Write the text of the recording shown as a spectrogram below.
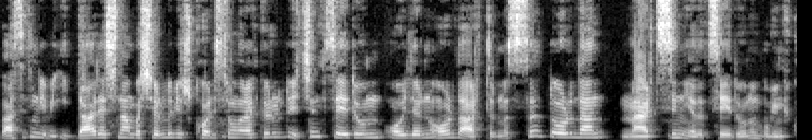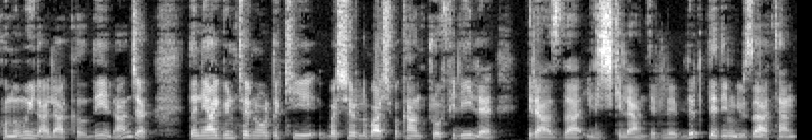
bahsettiğim gibi idari açıdan başarılı bir koalisyon olarak görüldüğü için CDU'nun oylarını orada arttırması doğrudan Mertz'in ya da CDU'nun bugünkü konumuyla alakalı değil ancak Daniel Günter'in oradaki başarılı başbakan profiliyle biraz daha ilişkilendirilebilir. Dediğim gibi zaten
